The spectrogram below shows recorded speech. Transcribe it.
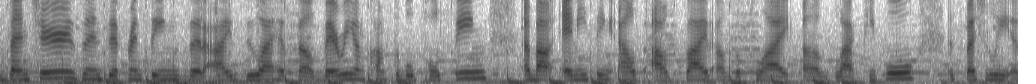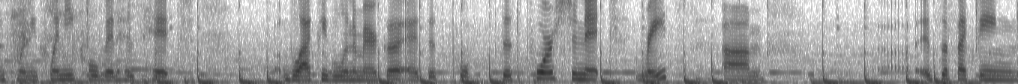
ventures and different things that I do, I have felt very uncomfortable posting about anything else outside of the plight of Black people, especially in 2020. COVID has hit Black people in America at dispor- disproportionate rates. Um, uh, it's affecting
